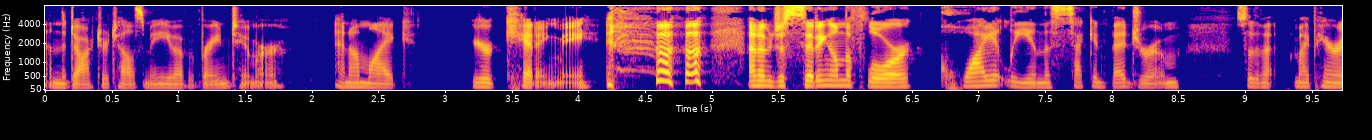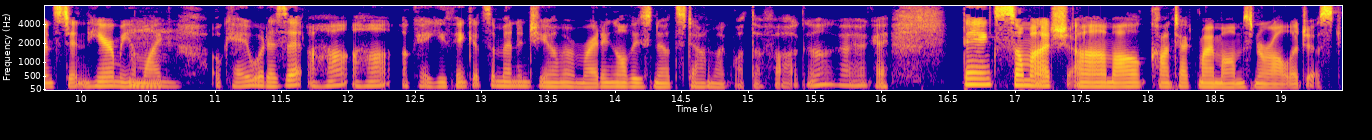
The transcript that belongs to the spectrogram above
And the doctor tells me, You have a brain tumor. And I'm like, You're kidding me. and I'm just sitting on the floor quietly in the second bedroom so that my parents didn't hear me. I'm like, okay, what is it? Uh huh, uh huh. Okay, you think it's a meningioma? I'm writing all these notes down. I'm like, what the fuck? Okay, okay. Thanks so much. Um, I'll contact my mom's neurologist.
